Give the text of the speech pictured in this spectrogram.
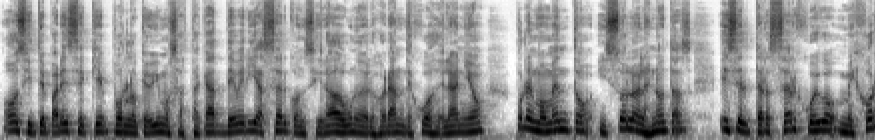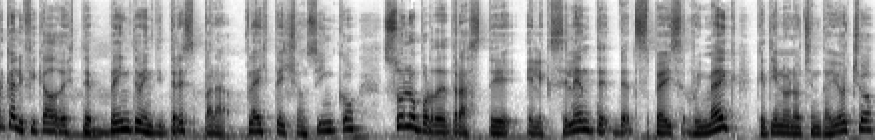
O si te parece que por lo que vimos hasta acá debería ser considerado uno de los grandes juegos del año. Por el momento y solo en las notas, es el tercer juego mejor calificado de este 2023 para PlayStation 5, solo por detrás de el excelente Dead Space Remake, que tiene un 88,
